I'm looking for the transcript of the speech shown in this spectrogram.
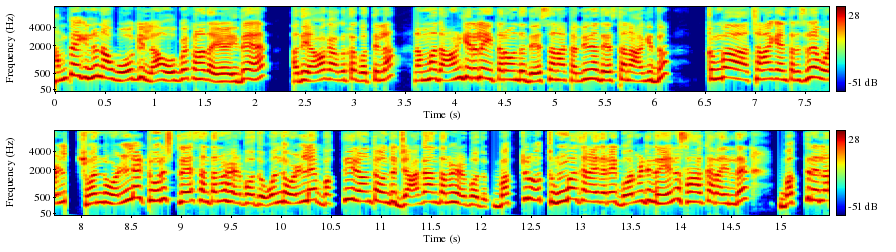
ಹಂಪೆಗೆ ಇನ್ನು ನಾವು ಹೋಗಿಲ್ಲ, ಹೋಗ್ಬೇಕು ಅನ್ನೋದು ಇದೆ. ಅದು ಯಾವಾಗ ಆಗುತ್ತೋ ಗೊತ್ತಿಲ್ಲ. ನಮ್ಮ ದಾವಣಗೆರೆಲ್ಲೇ ಈ ತರ ಒಂದು ದೇವಸ್ಥಾನ, ಕಲ್ಲಿನ ದೇವಸ್ಥಾನ ಆಗಿದ್ದು ತುಂಬಾ ಚೆನ್ನಾಗಿ ಅಂತ ಅನ್ಸುತ್ತೆ. ಒಳ್ಳೆ ಒಂದು ಒಳ್ಳೆ ಟೂರಿಸ್ಟ್ ಪ್ಲೇಸ್ ಅಂತಾನು ಹೇಳ್ಬೋದು. ಒಂದು ಒಳ್ಳೆ ಭಕ್ತಿ ಇರುವಂತ ಒಂದು ಜಾಗ ಅಂತಾನು ಹೇಳ್ಬೋದು. ಭಕ್ತರು ತುಂಬಾ ಜನ ಇದಾರೆ. ಗೌರ್ಮೆಂಟ್ ಇಂದ ಏನು ಸಹಕಾರ ಇಲ್ಲದೆ ಭಕ್ತರೆಲ್ಲ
